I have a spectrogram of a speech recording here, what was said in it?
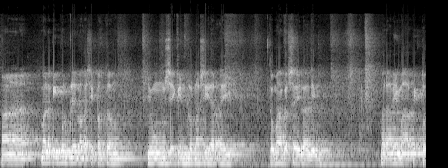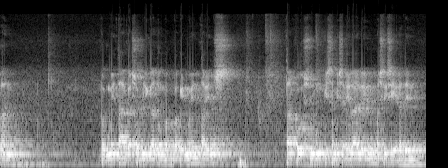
Ah, malaking problema kasi pagka yung second floor na CR ay tumagas sa ilalim, maraming maapektuhan. Pag may tagas, obligadong bakbakin mo yung tiles. Tapos yung kisame sa ilalim, masisira din.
